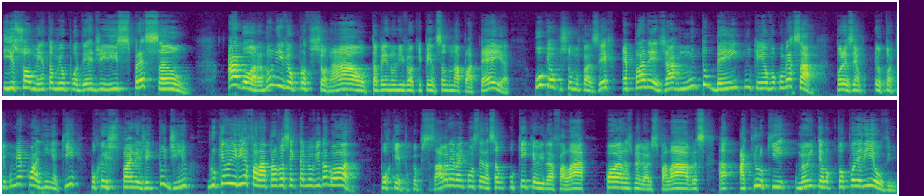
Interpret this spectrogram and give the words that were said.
isso aumenta o meu poder de expressão. Agora, no nível profissional, também no nível aqui pensando na plateia, o que eu costumo fazer é planejar muito bem com quem eu vou conversar. Por exemplo, eu tô aqui com minha colinha aqui, porque eu planejei tudinho do que eu iria falar para você que está me ouvindo agora. Por quê? Porque eu precisava levar em consideração o que, que eu iria falar, quais eram as melhores palavras, aquilo que o meu interlocutor poderia ouvir.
